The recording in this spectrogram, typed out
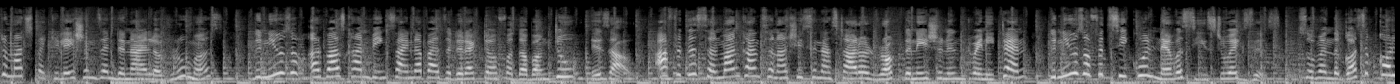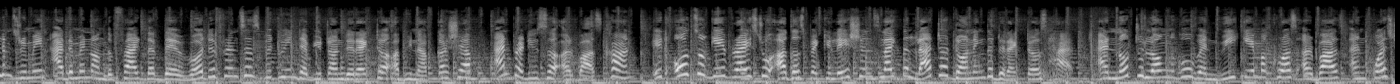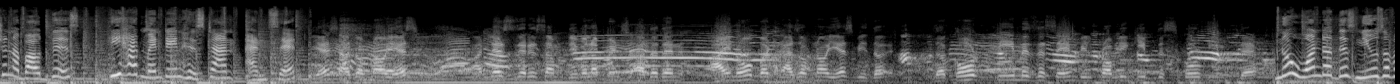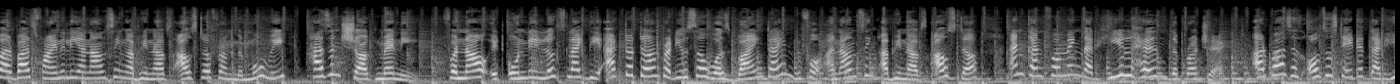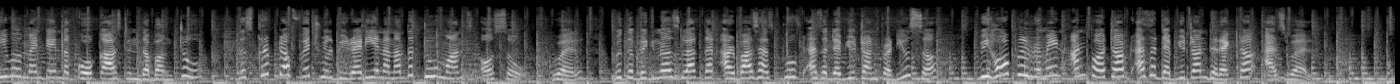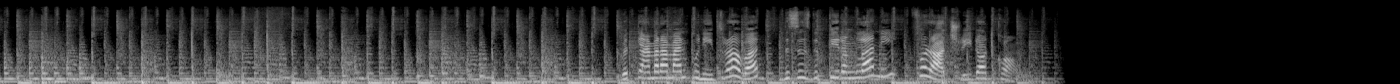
speculations and denial of rumors, the news of Arbaaz Khan being signed up as the director for Dabangg 2 is out. After this, Salman Khan Sonakshi Sinha starrer rocked the nation in 2010, the news of its sequel never ceased to exist. So when the gossip columns remain adamant on the fact that there were differences between debutant director Abhinav Kashyap and producer Arbaaz Khan, it also gave rise to other speculations like the latter donning the director's hat. And not too long ago when we came across Arbaaz and questioned about this, he had maintained his stand and said, Yes, as of now, yes. Unless there is some developments other than I know, but as of now, yes, we, the the core team is the same. We'll probably keep this core team there. No wonder this news of Arbaaz finally announcing Abhinav's ouster from the movie hasn't shocked many. For now, it only looks like the actor turned producer was buying time before announcing Abhinav's ouster and confirming that he'll helm the project. Arbaaz has also stated that he will maintain the core cast in Dabangg 2 the script of which will be ready in another two months or so. Well, with the beginner's luck that Arbaaz has proved as a debutant producer, we hope will remain unperturbed as a debutant director as well. With cameraman Puneet Rawat, this is Dipti Ranglani for Rajshri.com.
